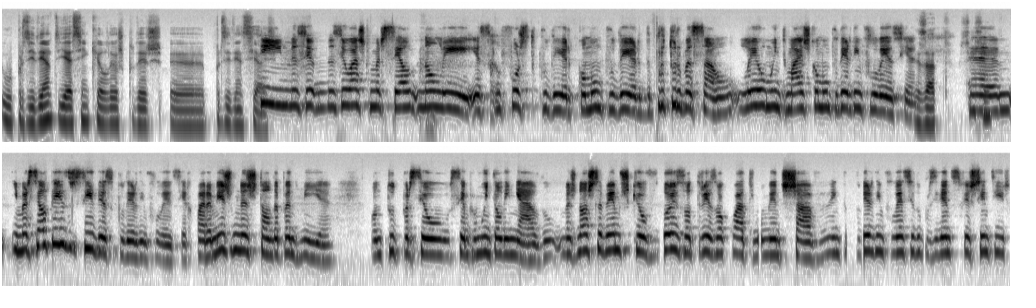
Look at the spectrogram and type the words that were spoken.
o presidente e é assim que ele lê os poderes uh, presidenciais. Sim, mas eu, mas eu acho que Marcelo não lê esse reforço de poder como um poder de perturbação, leu muito mais como um poder de influência. Exato. Sim, sim. Uh, e Marcelo tem exercido esse poder de influência. Repara, mesmo na gestão da pandemia, onde tudo pareceu sempre muito alinhado, mas nós sabemos que houve dois ou três ou quatro momentos-chave em que o poder de influência do Presidente se fez sentir.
